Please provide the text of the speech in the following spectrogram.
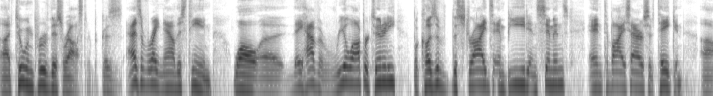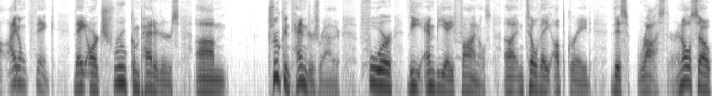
uh, to improve this roster because as of right now, this team, while uh, they have a real opportunity because of the strides Embiid and Simmons and Tobias Harris have taken, uh, I don't think they are true competitors. Um, true contenders rather for the NBA Finals uh, until they upgrade this roster. And also,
